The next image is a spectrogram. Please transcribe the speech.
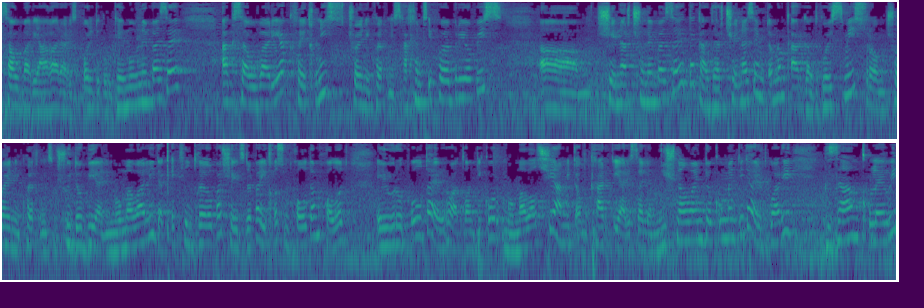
საუბარი აღარ არის პოლიტიკურ გემოვნებაზე. აქ საუბარია ქვეყნის, ჩვენი ქვეყნის სახელმწიფოებრიობის შენარჩუნებაზე და გადარჩენაზე, იმიტომ რომ კარგად გვესმის, რომ ჩვენი ქვეყნის მშვიდობიანი მომავალი და კეთილდღეობა შეიძლება იყოს მხოლოდ და მხოლოდ ევროპულ და ევროატლანტიკურ მომავალში, ამიტომ ქარტი არის ძალიან მნიშვნელოვანი დოკუმენტი და ერთგვარი გზამკვლევი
